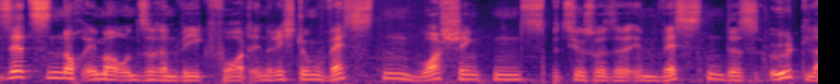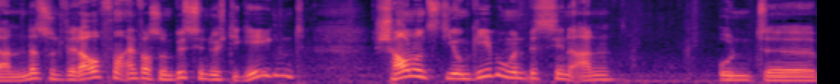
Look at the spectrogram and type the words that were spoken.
setzen noch immer unseren Weg fort in Richtung Westen Washingtons, beziehungsweise im Westen des Ödlandes. Und wir laufen einfach so ein bisschen durch die Gegend, schauen uns die Umgebung ein bisschen an und äh,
